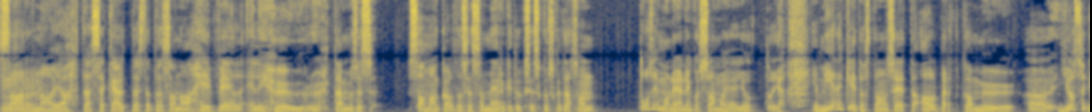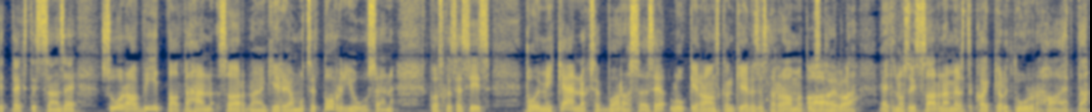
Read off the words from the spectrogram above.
sarnaaja tässä käyttäisi tätä sanaa hevel, eli höyry, tämmöisessä samankaltaisessa merkityksessä, koska tässä on tosi monia niin kuin samoja juttuja. Ja mielenkiintoista on se, että Albert Camus äh, jossakin tekstissään se suoraan viittaa tähän Saarnain kirjaan, mutta se torjuu sen, koska se siis toimii käännöksen varassa ja se luki ranskankielisestä raamatusta, Aivan. että, että no siis Saarnain mielestä kaikki oli turhaa, että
